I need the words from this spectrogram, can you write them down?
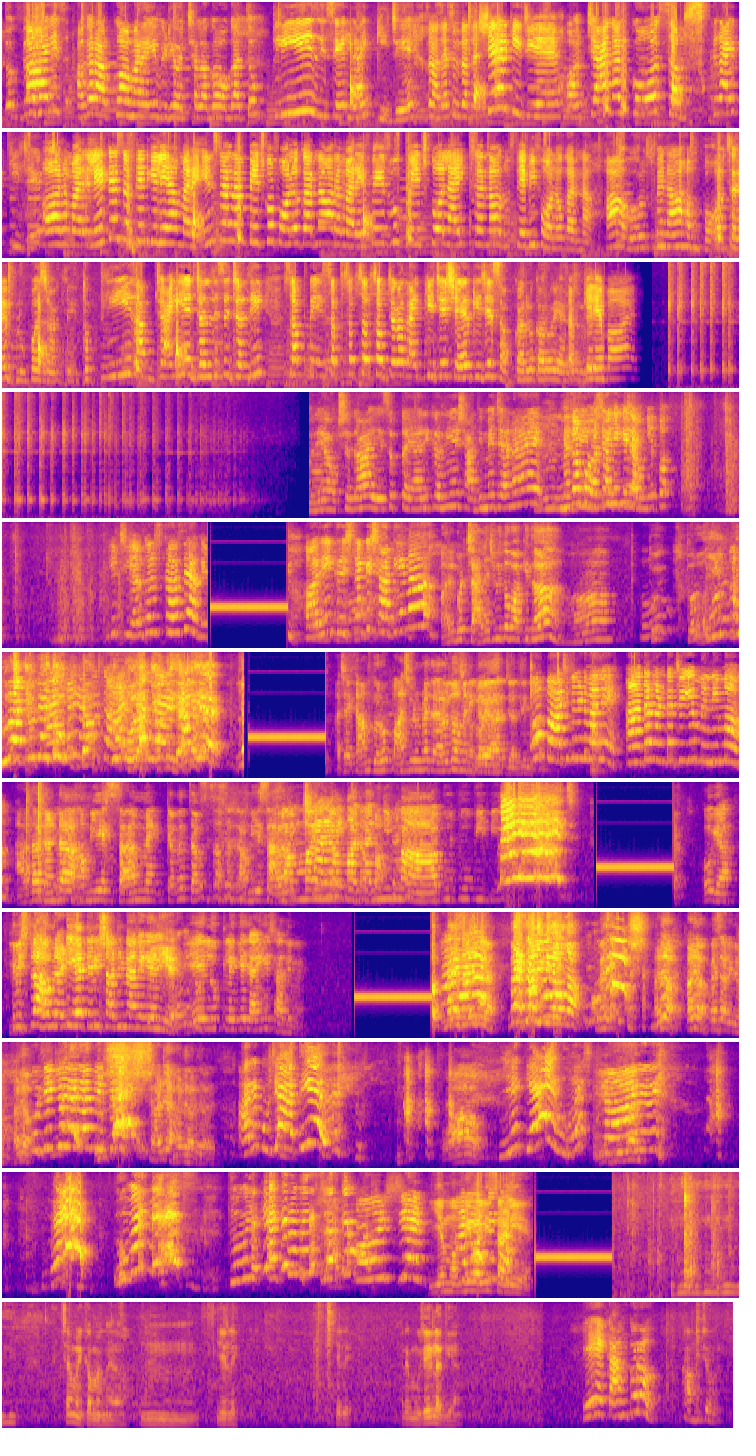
तो गाइस अगर आपको हमारा ये वीडियो अच्छा लगा होगा तो प्लीज़ इसे लाइक कीजिए ज़्यादा से ज़्यादा शेयर कीजिए। और चैनल को सब्सक्राइब कीजिए। और हमारे लेटेस्ट अपडेट के लिए हमारे इंस्टाग्राम पेज को फॉलो करना और हमारे फेसबुक पेज को लाइक करना और उससे भी फॉलो करना। हाँ और उसमें ना हम बहुत सारे ब्लूपर्स डालते हैं। तो प्लीज़ आप जाइए जल्दी से जल्दी सब पे सब सब सब सब जगह लाइक कीजिए शेयर कीजिए सब करो करो यार। सबके लिए बाय अरे अक्षदा ये सब तैयारी करनी है शादी में जाना है। मैं तो शादी लेके जाऊँगी प- ये चीयर गर्ल्स कहाँ से आ गई अरे कृष्णा की शादी है ना? अरे बट चैलेंज भी तो बाकी था। हाँ। तो तो पूरा क्यों नहीं तू? क्या पूरा क्यों नहीं? अच्छा एक काम करो पाँच मिनट में तैयार हो जाओ हमें निकल यार जल्दी ओ पाँच मिनट वाले आधा घंटा चाहिए मिनिमम आधा घंटा हम ये साम में क्या था हम ये सारा हो गया। कृष्णा हम रेडी है तेरी शादी में आने के लिए। ये लुक लेके जाएँगे शादी में। मैं साड़ी मैं साड़ी मैं हट हट मैं साड़ी हट मुझे क्यों है पीछे? हट हट हट अरे मुझे आती है। वाओ ये क्या है उमर ये दुल्हन उमर मेरे तू मुझे क्या कर रहा मेरे सर के Oh shit! ये मम्मी वाली साड़ी है अच्छा मेकअप है मेरा हम्म ये ले ये ले अरे मुझे ही लग गया ए काम करो काम चोर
